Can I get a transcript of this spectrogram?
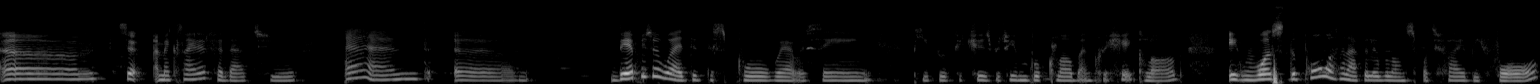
Um, so I'm excited for that too. And um, the episode where I did this poll where I was saying people could choose between book club and crochet club, it was the poll wasn't available on Spotify before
